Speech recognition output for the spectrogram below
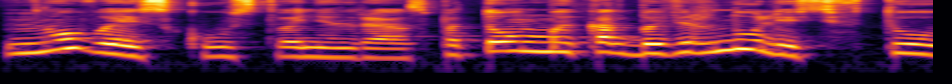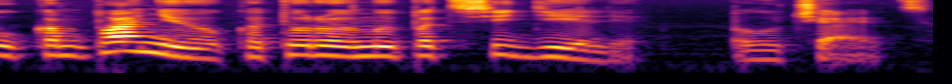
Новое искусство не нравилось. Потом мы как бы вернулись в ту компанию, которую мы подсидели, получается.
